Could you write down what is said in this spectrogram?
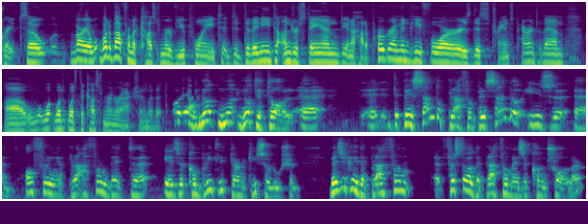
Great. So, Mario, what about from a customer viewpoint? Do, do, they need to understand, you know, how to program in P4? Is this transparent to them? Uh, what, what's the customer interaction with it? Oh yeah, not not not at all. Uh, the Pensando platform, Pensando is uh, offering a platform that uh, is a completely turnkey solution. Basically, the platform, uh, first of all, the platform has a controller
